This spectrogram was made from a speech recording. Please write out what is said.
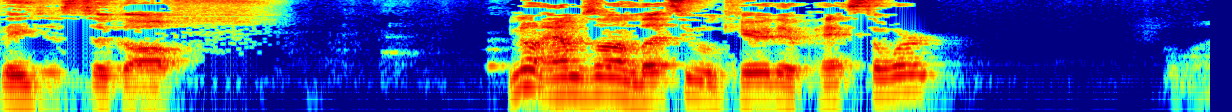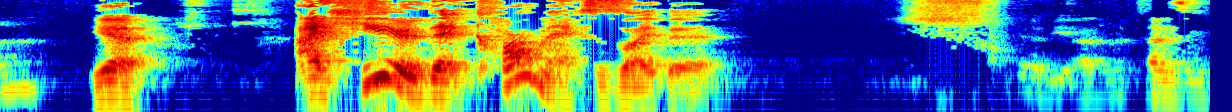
they just took off. You know, Amazon lets people carry their pets to work. What? Yeah, I hear that CarMax is like that. I'm going to be advertising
